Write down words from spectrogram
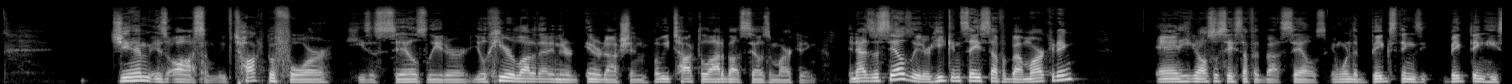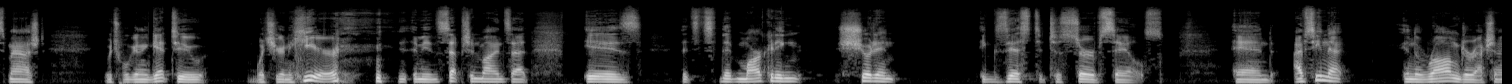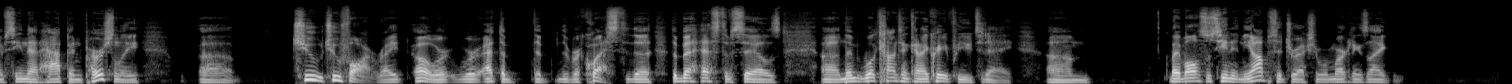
Jim is awesome. We've talked before. He's a sales leader. You'll hear a lot of that in the introduction, but we talked a lot about sales and marketing. And as a sales leader, he can say stuff about marketing and he can also say stuff about sales. And one of the big things, big thing he smashed, which we're going to get to, what you're going to hear in the inception mindset is that, that marketing shouldn't exist to serve sales. And I've seen that in the wrong direction. I've seen that happen personally. Uh, too too far, right? Oh, we're we're at the the, the request, the the behest of sales. Um, then what content can I create for you today? Um, but I've also seen it in the opposite direction, where marketing is like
